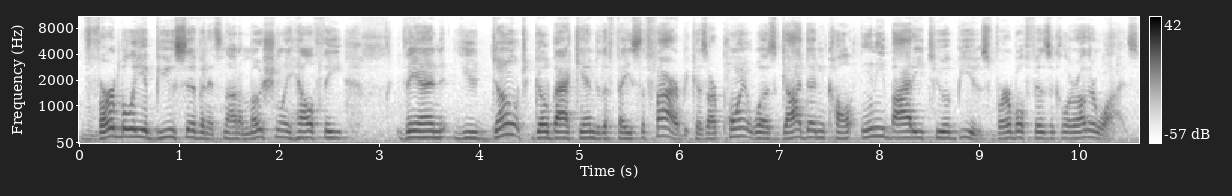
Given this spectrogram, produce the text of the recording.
verbally abusive and it's not emotionally healthy, then you don't go back into the face of fire because our point was God doesn't call anybody to abuse, verbal, physical, or otherwise.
